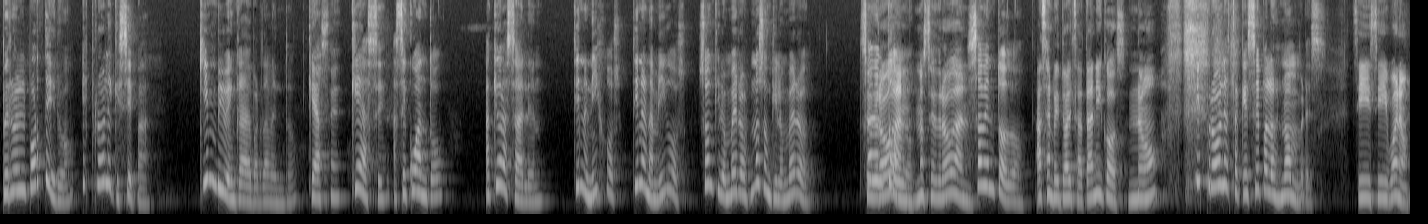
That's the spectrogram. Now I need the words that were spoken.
Pero el portero es probable que sepa quién vive en cada departamento, ¿Qué hace? qué hace, hace cuánto, a qué hora salen, tienen hijos, tienen amigos, son quilomberos, no son quilomberos. ¿Se Saben drogan? todo. ¿No se drogan? Saben todo. ¿Hacen rituales satánicos? No. Es probable hasta que sepa los nombres. Sí, sí, bueno.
